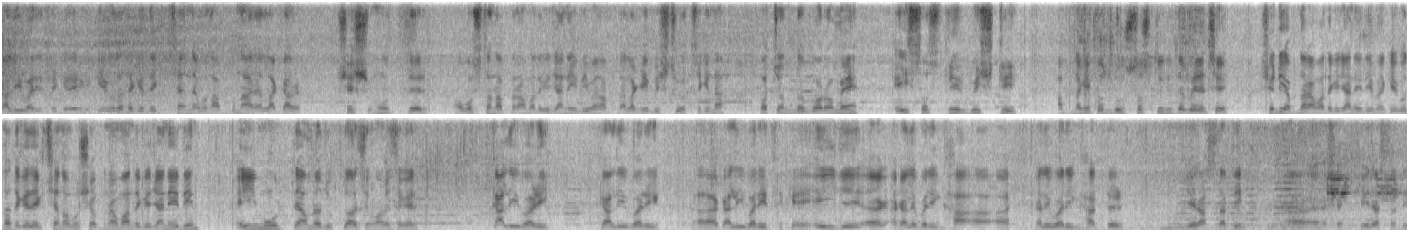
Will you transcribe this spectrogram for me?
কালীবাড়ি থেকে কে কোথা থেকে দেখছেন এবং আপনার এলাকার শেষ মুহূর্তের অবস্থান আপনারা আমাদেরকে জানিয়ে দিবেন। আপনার এলাকায় বৃষ্টি হচ্ছে কিনা? প্রচণ্ড গরমে এই স্বস্তির বৃষ্টি আপনাকে কতটুকু স্বস্তি দিতে পেরেছে সেটি আপনারা আমাদেরকে জানিয়ে দিবেন। কে কোথা থেকে দেখছেন, অবশ্যই আপনারা আমাদেরকে জানিয়ে দিন। এই মুহূর্তে আমরা যুক্ত আছি ময়মনসিংহের কালীবাড়ি। কালীবাড়ি কালীবাড়ি থেকে এই যে কালীবাড়ি ঘা কালীবাড়ি ঘাটের যে রাস্তাটি সেই রাস্তাটি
